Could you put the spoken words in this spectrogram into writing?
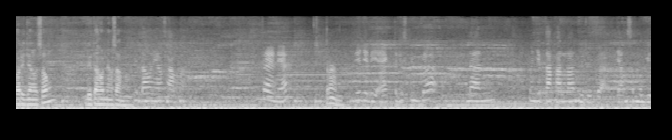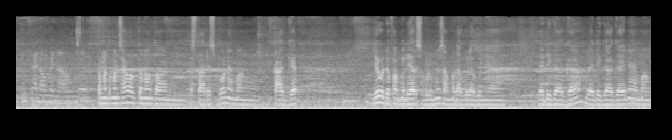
Original Song di tahun yang sama di tahun yang sama. Keren ya. keren Dia jadi aktris juga dan menciptakan lagu juga yang sebegitu fenomenalnya. teman-teman saya waktu nonton A Star Is Born emang kaget dia udah familiar sebelumnya sama lagu-lagunya Lady Gaga Lady Gaga ini emang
